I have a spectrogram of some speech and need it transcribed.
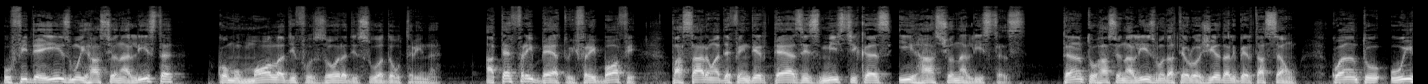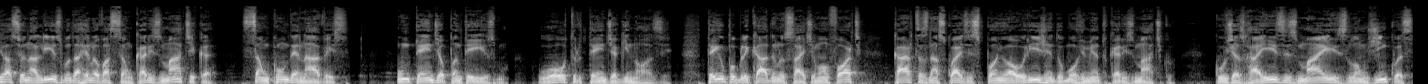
o fideísmo irracionalista como mola difusora de sua doutrina. Até Frei Beto e Frei Boff passaram a defender teses místicas irracionalistas. Tanto o racionalismo da teologia da libertação quanto o irracionalismo da renovação carismática são condenáveis. Um tende ao panteísmo, o outro tende à gnose. Tenho publicado no site Monfort cartas nas quais exponho a origem do movimento carismático, cujas raízes mais longínquas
